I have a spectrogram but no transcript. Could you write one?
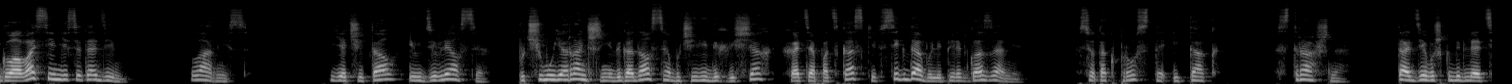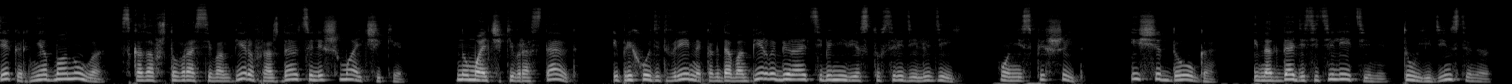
Глава 71. Ларнис. Я читал и удивлялся, почему я раньше не догадался об очевидных вещах, хотя подсказки всегда были перед глазами. Все так просто и так страшно. Та девушка-библиотекарь не обманула, сказав, что в расе вампиров рождаются лишь мальчики. Но мальчики вырастают, и приходит время, когда вампир выбирает себе невесту среди людей. Он не спешит, ищет долго, иногда десятилетиями, ту единственную,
